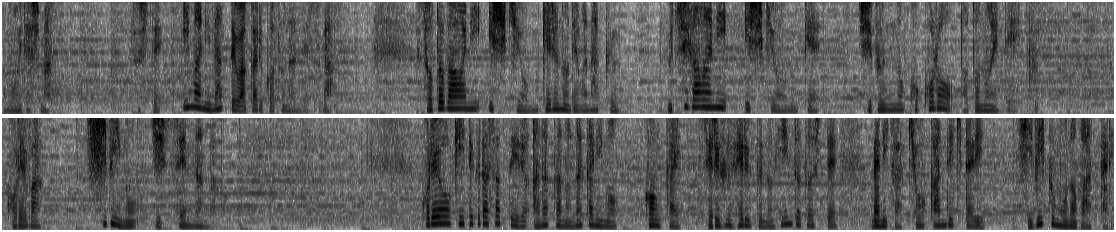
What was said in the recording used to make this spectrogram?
思い出します。そして今になってわかることなんですが外側に意識を向けるのではなく内側に意識を向け自分の心を整えていく。これは日々の実践なんだと。これを聞いてくださっているあなたの中にも今回セルフヘルプのヒントとして何か共感できたり響くものがあったり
